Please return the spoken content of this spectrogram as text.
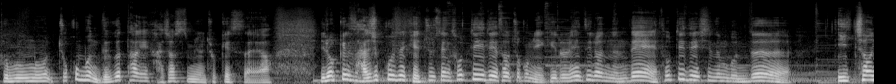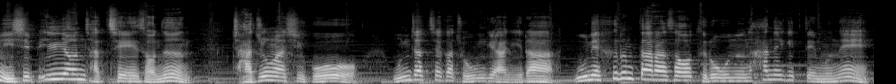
그 부분 조금은 느긋하게 가셨으면 좋겠어요. 이렇게 해서 49세 개출생 소띠에 대해서 조금 얘기를 해드렸는데 소띠 되시는 분들 2021년 자체에서는 자중하시고 운 자체가 좋은 게 아니라 운의 흐름 따라서 들어오는 한 해기 때문에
